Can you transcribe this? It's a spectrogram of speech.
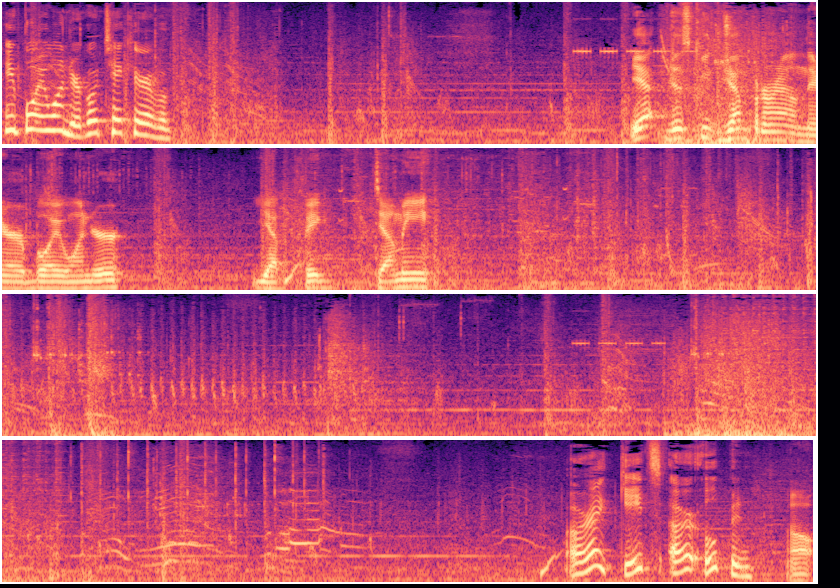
Hey, boy wonder, go take care of him. Yep. Just keep jumping around there, boy wonder. You big dummy. All right, gates are open. Uh,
